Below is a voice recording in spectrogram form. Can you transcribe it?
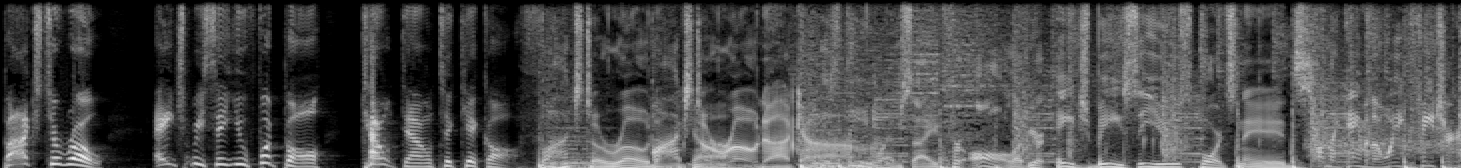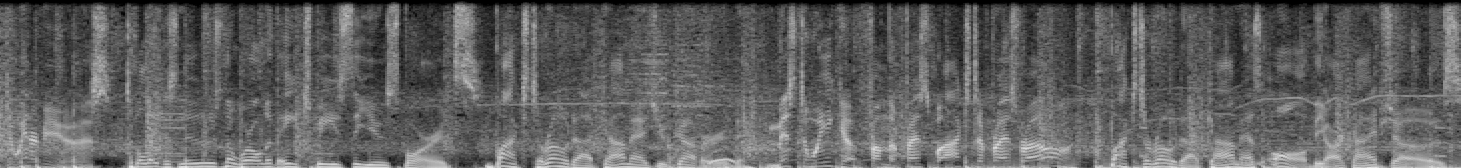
Box to Row HBCU football countdown to kickoff. Box to Row. Box to Row.com is the website for all of your HBCU sports needs. From the game of the week feature to interviews to the latest news in the world of HBCU sports. Box to Row.com has you covered. Missed a week of From the Press Box to Press Row? Box to Row.com has all the archive shows.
